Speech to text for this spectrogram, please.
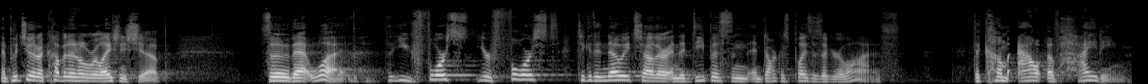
and put you in a covenantal relationship so that what? That you force, you're forced to get to know each other in the deepest and, and darkest places of your lives, to come out of hiding.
